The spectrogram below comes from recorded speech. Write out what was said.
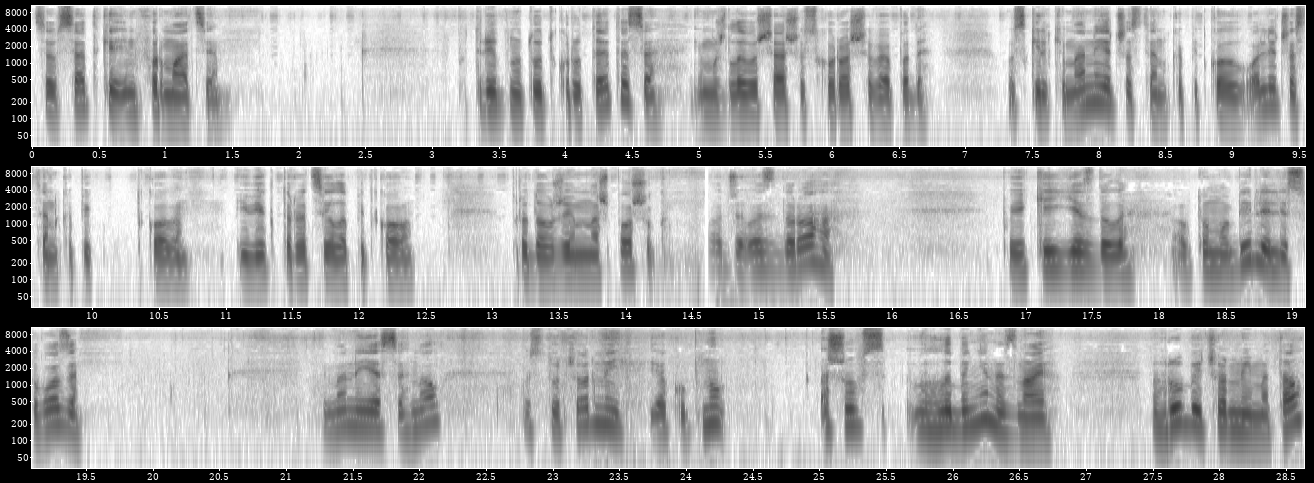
це все-таки інформація. Потрібно тут крутитися і, можливо, ще щось хороше випаде. Оскільки в мене є частинка підкови, в Олі частинка підкови і Віктора ціла підкова. Продовжуємо наш пошук. Отже, ось дорога, по якій їздили автомобілі, лісовози. І в мене є сигнал. Ось тут чорний, я купну. А що в, глибині не знаю. Грубий чорний метал.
